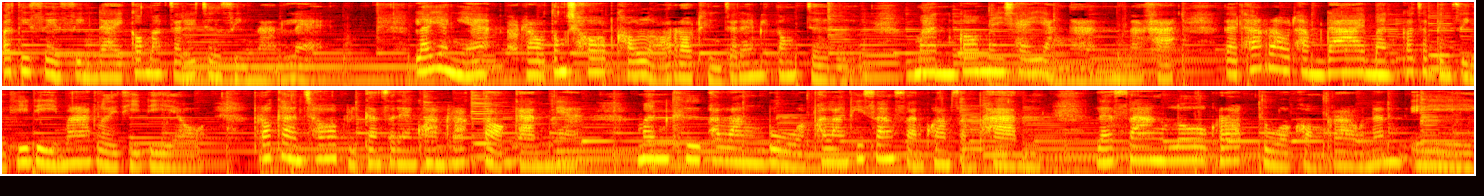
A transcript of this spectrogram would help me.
ปฏิเสธสิ่งใดก็มักจะได้เจอสิ่งนั้นแหละ แล้วอย่างเงี้ยเราต้องชอบเขาเหรอเราถึงจะได้ไม่ต้องเจอ มันก็ไม่ใช่อย่างนั้นนะคะ แต่ถ้าเราทำได้มันก็จะเป็นสิ่งที่ดีมากเลยทีเดียว เพราะการชอบหรือการแสดงความรักต่อกันเนี่ยมันคือพลังบวกพลังที่สร้างสารรค์ความสัมพันธ์ และสร้างโลกรอบตัวของเรานั่นเอง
